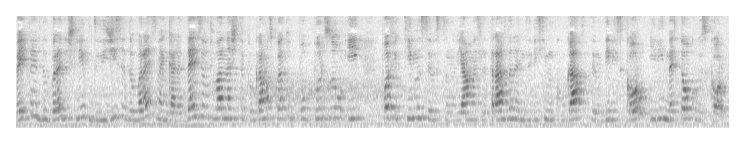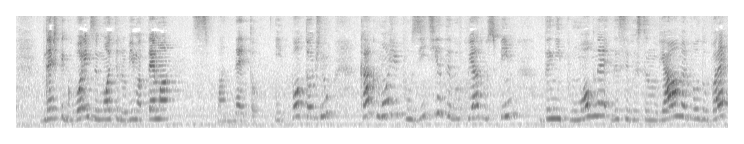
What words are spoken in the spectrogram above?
Здравейте, добре дошли в Движи се добре с мен Галя Дензел. Това е нашата програма, с която по-бързо и по-ефективно се възстановяваме след раждане, независимо кога сте родили скоро или не толкова скоро. Днес ще говорим за моята любима тема спането. И по-точно, как може позицията, в която спим, да ни помогне да се възстановяваме по-добре,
